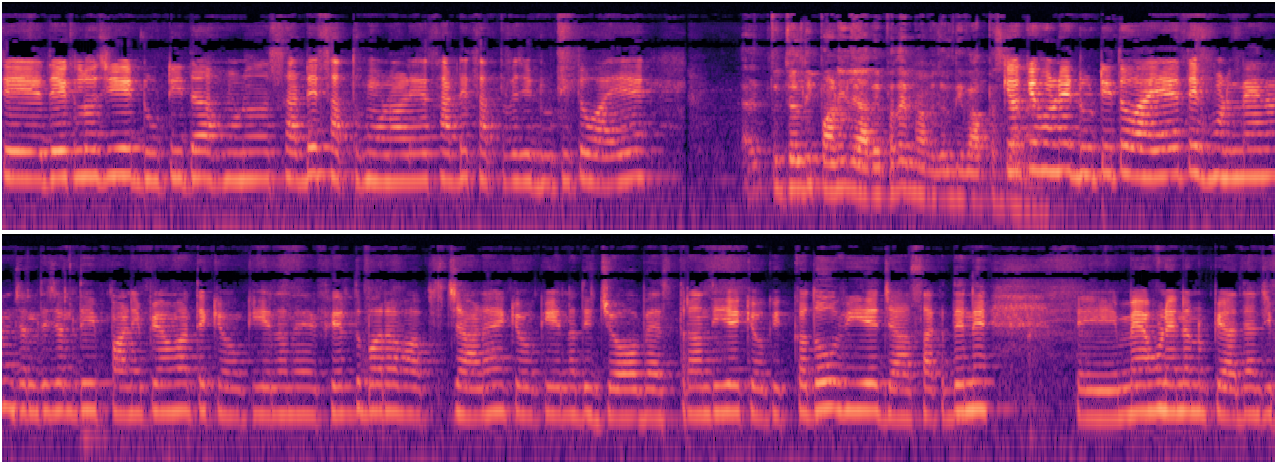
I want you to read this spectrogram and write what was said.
ਤੇ ਦੇਖ ਲਓ ਜੀ ਇਹ ਡਿਊਟੀ ਦਾ ਹੁਣ 7:30 ਹੋਣ ਵਾਲੇ ਆ 7:30 ਵਜੇ ਡਿਊਟੀ ਤੋਂ ਆਏ ਤੂੰ ਜਲਦੀ ਪਾਣੀ ਲਿਆ ਦੇ ਪਤਾ ਮੈਂ ਜਲਦੀ ਵਾਪਸ ਕਿਉਂਕਿ। ਹੁਣ ਇਹ ਡਿਊਟੀ ਤੋਂ ਆਏ ਆ ਤੇ ਹੁਣ ਮੈਂ ਇਹਨਾਂ ਨੂੰ ਜਲਦੀ ਜਲਦੀ ਪਾਣੀ ਪਿਆਵਾਂ ਤੇ ਕਿਉਂਕਿ ਇਹਨਾਂ ਨੇ ਫਿਰ ਦੁਬਾਰਾ ਵਾਪਸ ਜਾਣਾ ਹੈ ਕਿਉਂਕਿ ਇਹਨਾਂ ਦੀ ਜੌਬ ਇਸ ਤਰ੍ਹਾਂ ਦੀ ਹੈ ਕਿਉਂਕਿ ਕਦੋਂ ਵੀ ਇਹ ਜਾ ਸਕਦੇ ਨੇ। ਤੇ ਮੈਂ ਹੁਣ ਇਹਨਾਂ ਨੂੰ ਪਿਆ ਦਿਆਂ ਜੀ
